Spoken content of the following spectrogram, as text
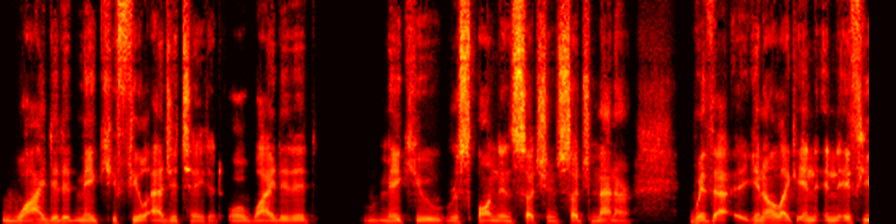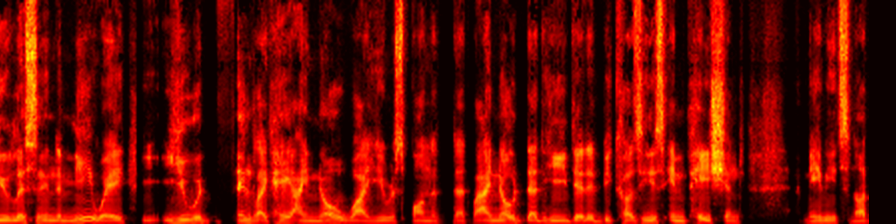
why did it make you feel agitated or why did it make you respond in such and such manner. With that you know like in, in if you listen in the me way you would think like hey i know why he responded that way. I know that he did it because he's impatient. Maybe it's not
